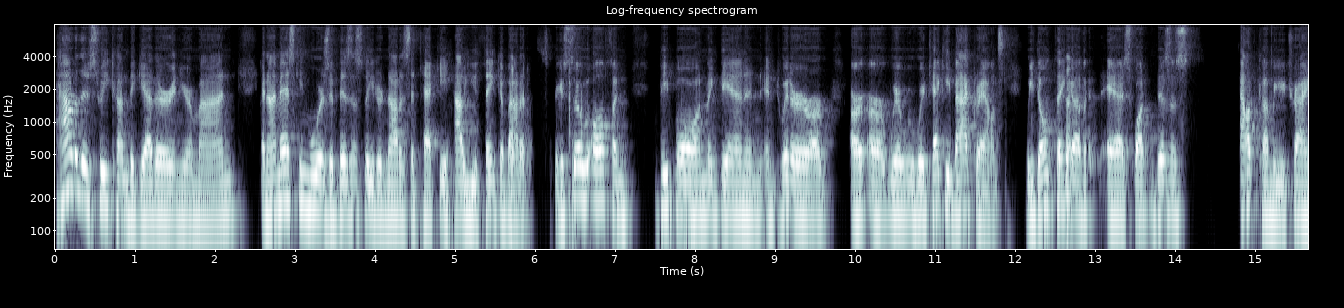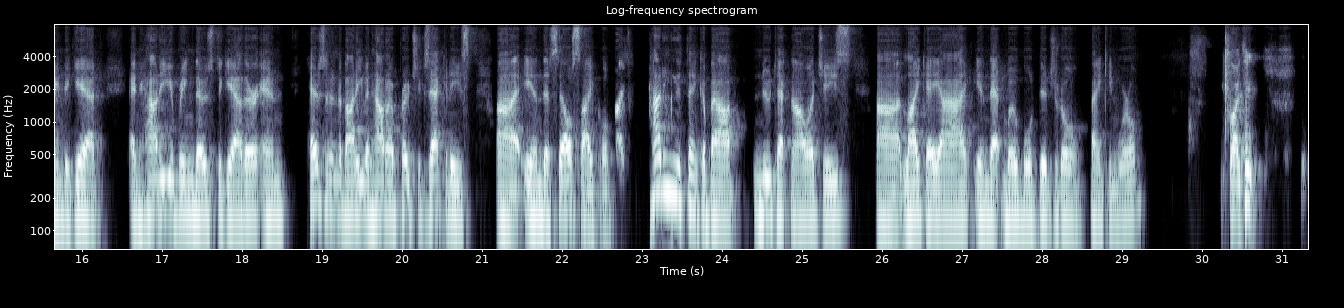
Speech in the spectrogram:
How do those three come together in your mind? And I'm asking more as a business leader, not as a techie, how you think about it. Because so often people on LinkedIn and, and Twitter are, are, are we're, we're techie backgrounds. We don't think of it as what business outcome are you trying to get and how do you bring those together and hesitant about even how to approach executives uh, in the sales cycle. How do you think about new technologies uh, like AI in that mobile digital banking world? So I think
